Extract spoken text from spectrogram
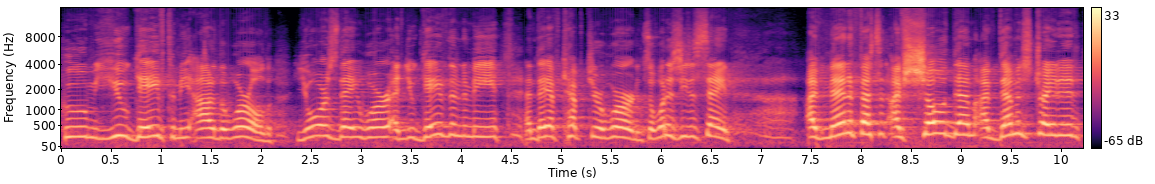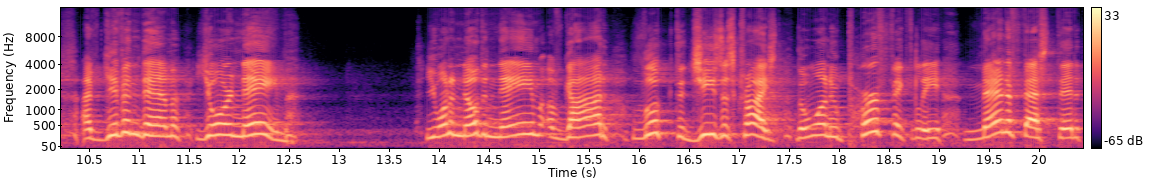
whom you gave to me out of the world. Yours they were, and you gave them to me, and they have kept your word. And so, what is Jesus saying? I've manifested, I've showed them, I've demonstrated, I've given them your name. You want to know the name of God? Look to Jesus Christ, the one who perfectly manifested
